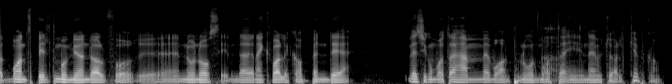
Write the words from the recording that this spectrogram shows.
at Brann spilte mot Mjøndalen for eh, noen år siden, der i den kvalikkampen. Det vet kommer til måtte hemme Brann på noen måte i en eventuell cupkamp.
